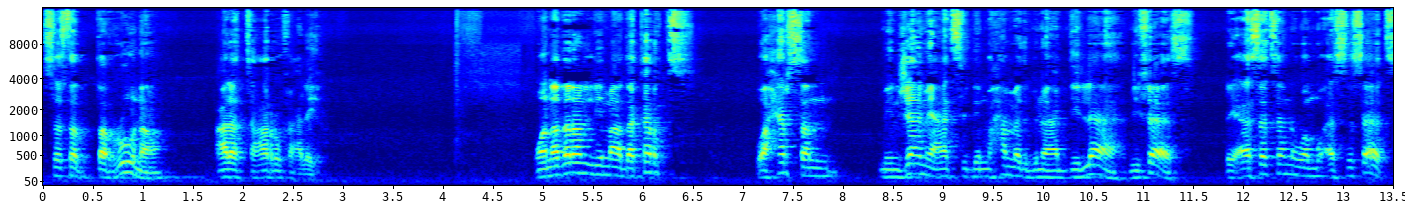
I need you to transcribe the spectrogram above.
ستضطرون على التعرف عليها ونظرا لما ذكرت وحرصا من جامعة سيدي محمد بن عبد الله بفاس رئاسة ومؤسسات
